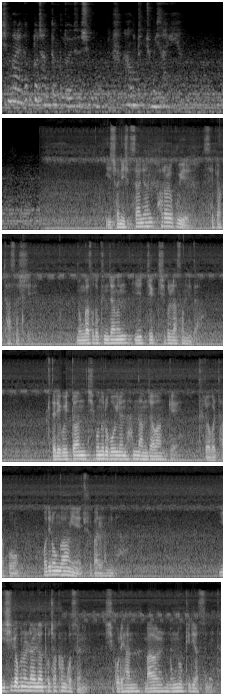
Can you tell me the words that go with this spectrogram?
신발에 흙도 잔뜩 묻어 있으시고 아무튼 좀 이상해요. 2024년 8월 9일 새벽 5시 농가 소득 팀장은 일찍 집을 나섭니다. 기다리고 있던 직원으로 보이는 한 남자와 함께 트럭을 타고 어디론가 항해 출발을 합니다. 20여 분을 달려 도착한 곳은 시골의 한 마을 농로길이었습니다.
